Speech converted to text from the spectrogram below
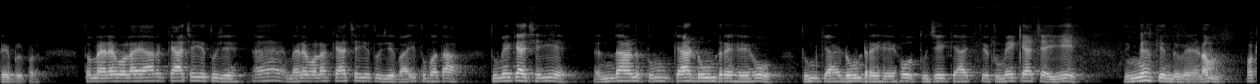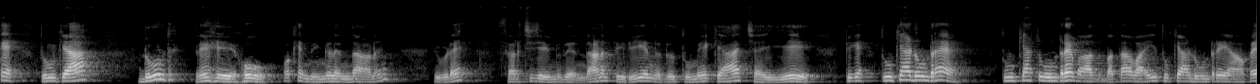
टेबल पर तो मैंने बोला यार क्या चाहिए तुझे है मैंने बोला क्या चाहिए तुझे भाई तू बता तुम्हें क्या चाहिए എന്താണ് തും ക്യാ ഡൂണ്ട് രഹേ ഹോ തും ക്യാ ഡൂണ്ട് രഹേ ഹോ തുജെ ക്യാ തുമേ ക്യാ ചെയ്യേ നിങ്ങൾക്ക് എന്ത് വേണം ഓക്കെ തും ക്യാ ഡൂണ്ട് രഹേ ഹോ ഓക്കെ നിങ്ങൾ എന്താണ് ഇവിടെ സെർച്ച് ചെയ്യുന്നത് എന്താണ് തിരിയുന്നത് തുമേ ക്യാ ചെയ്യേ ठीक है तू क्या ढूंढ रहा है तू क्या ढूंढ रहे बात बता भाई तू क्या ढूंढ रहे यहाँ पे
